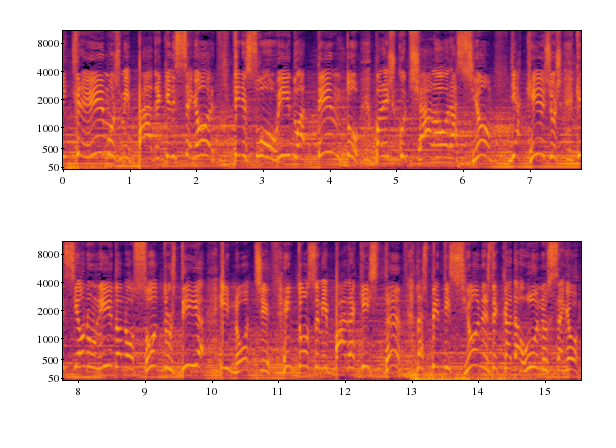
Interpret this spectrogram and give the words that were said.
e creemos, meu Padre, que o Senhor tem seu ouvido atento para escuchar a oração de aqueles que se han unido a nós outros dia e noite. Então, meu Padre, aqui estão as petições de cada um, Senhor.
